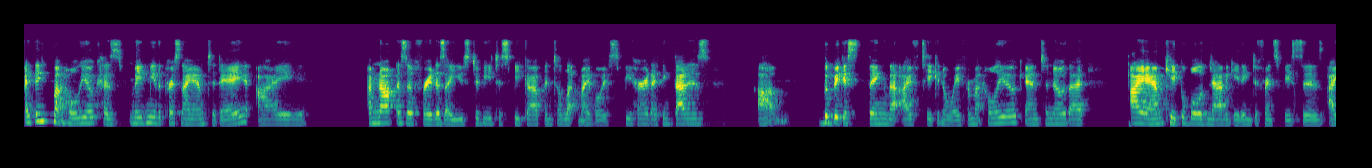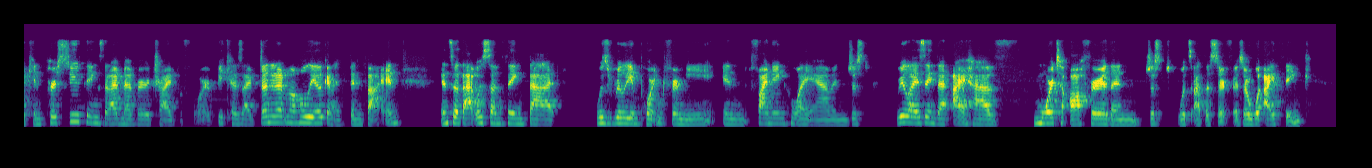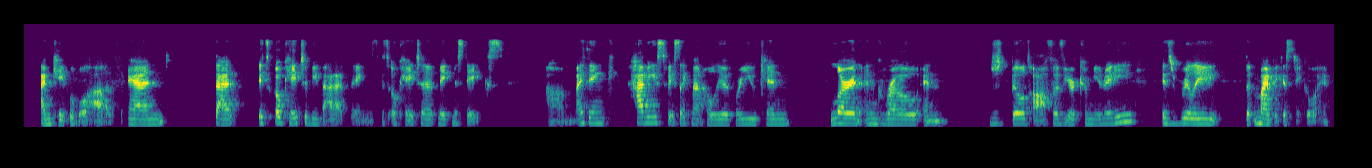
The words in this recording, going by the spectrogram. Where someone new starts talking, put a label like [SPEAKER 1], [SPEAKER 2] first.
[SPEAKER 1] I think Mount Holyoke has made me the person I am today. I I'm not as afraid as I used to be to speak up and to let my voice be heard. I think that is um, the biggest thing that I've taken away from Mount Holyoke and to know that I am capable of navigating different spaces. I can pursue things that I've never tried before because I've done it at Mount Holyoke and I've been fine. And so that was something that was really important for me in finding who I am and just realizing that I have more to offer than just what's at the surface or what I think I'm capable of. And that it's okay to be bad at things. It's okay to make mistakes. Um, I think having a space like Mount Holyoke where you can learn and grow and just build off of your community is really the, my biggest takeaway.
